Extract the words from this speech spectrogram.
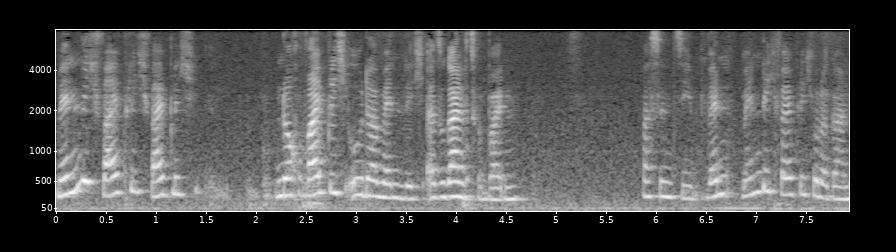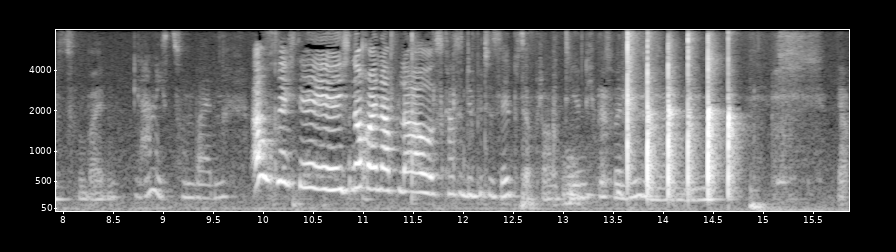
männlich, weiblich, weiblich, noch weiblich oder männlich? Also gar nichts von beiden. Was sind sie? Wenn, männlich, weiblich oder gar nichts von beiden? Gar nichts von beiden. Auch richtig! Noch ein Applaus. Kannst du dir bitte selbst applaudieren? Ich muss mein Handy mal hinlegen. Ja.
